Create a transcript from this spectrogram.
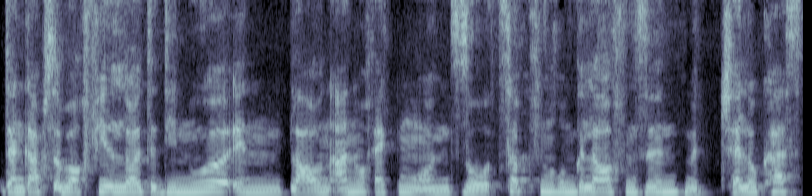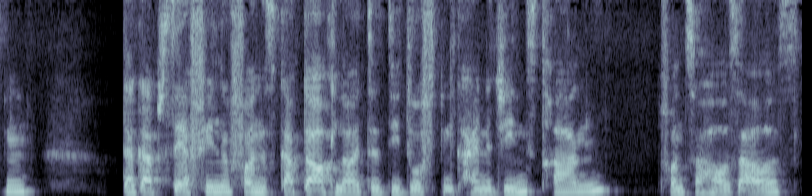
Dann gab es aber auch viele Leute, die nur in blauen Anorecken und so Zöpfen rumgelaufen sind mit Cellokasten. Da gab es sehr viele von. Es gab da auch Leute, die durften keine Jeans tragen von zu Hause aus.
